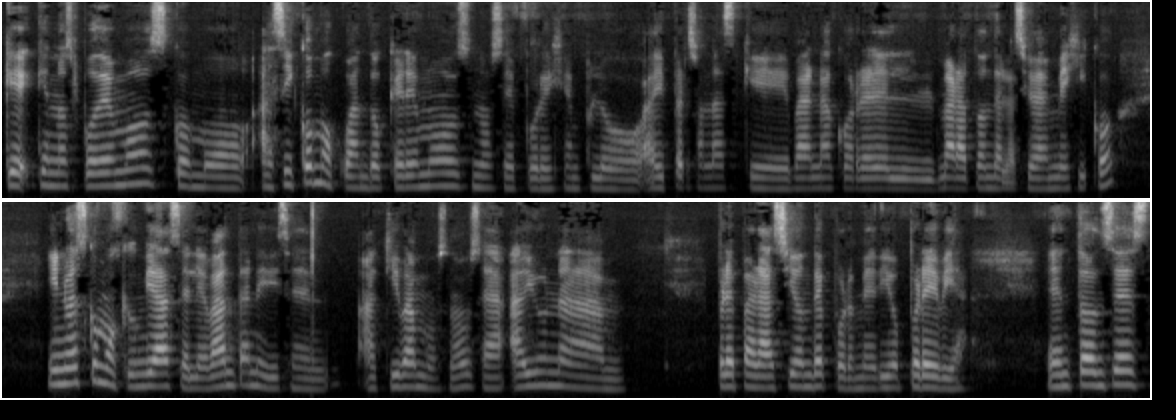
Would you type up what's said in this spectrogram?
que, que, nos podemos como, así como cuando queremos, no sé, por ejemplo, hay personas que van a correr el maratón de la Ciudad de México y no es como que un día se levantan y dicen, aquí vamos, ¿no? O sea, hay una preparación de por medio previa. Entonces,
